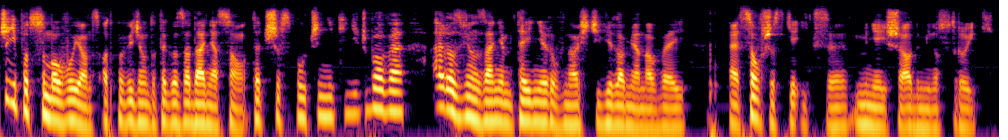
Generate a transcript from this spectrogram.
Czyli podsumowując, odpowiedzią do tego zadania są te trzy współczynniki liczbowe, a rozwiązaniem tej nierówności wielomianowej są wszystkie x mniejsze od minus trójki.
